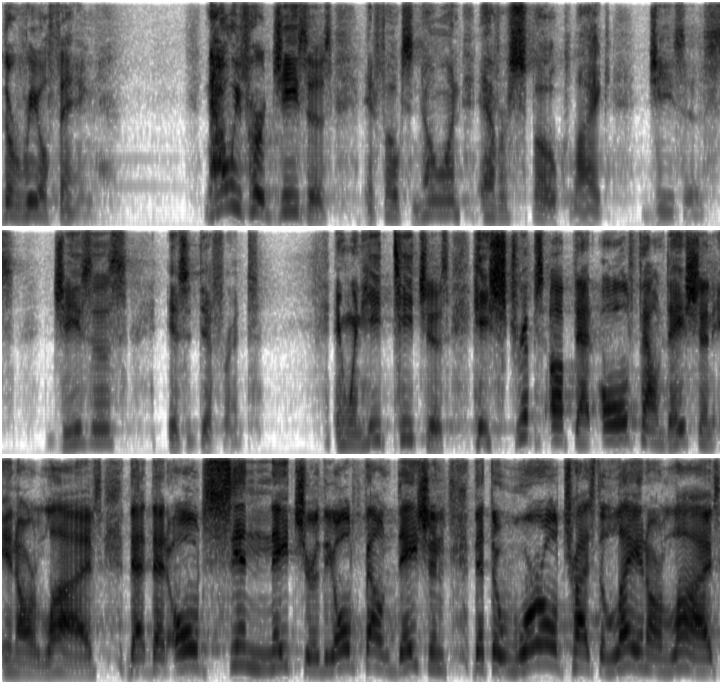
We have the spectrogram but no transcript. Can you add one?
the real thing. Now we've heard Jesus, and folks, no one ever spoke like Jesus. Jesus is different. And when he teaches, he strips up that old foundation in our lives, that, that old sin nature, the old foundation that the world tries to lay in our lives.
